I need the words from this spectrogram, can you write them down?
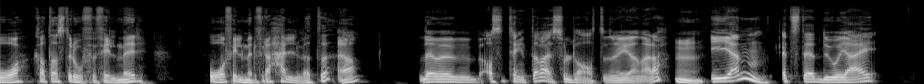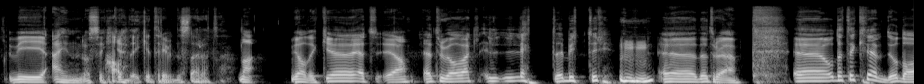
og katastrofefilmer og filmer fra helvete. Ja. Det, altså Tenk deg å være soldat under de greiene her, da. Mm. Igjen et sted du og jeg, vi egner oss ikke. Hadde ikke trivdes der, vet du. Nei. Vi hadde ikke jeg, ja, jeg tror vi hadde vært lette bytter. eh, det tror jeg. Eh, og dette krevde jo da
